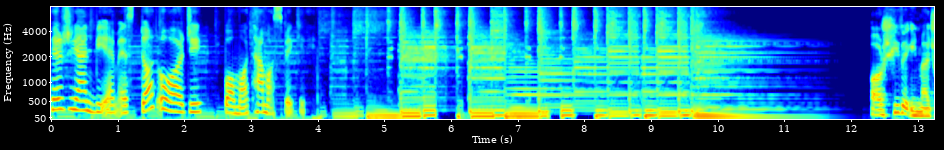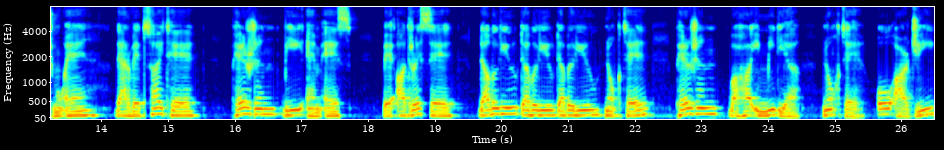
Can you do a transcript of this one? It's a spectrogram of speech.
persianbms.org با ما تماس بگیرید. آرشیو این مجموعه در وبسایت Persian BMS به آدرس www.persianbahaimedia.org org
